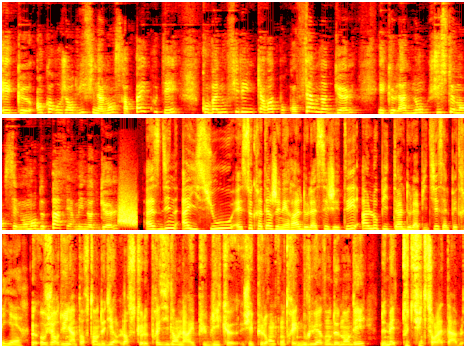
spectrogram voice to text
et que encore aujourd'hui finalement on sera pas écouté, qu'on va nous filer une carotte pour qu'on ferme notre gueule et que là non justement c'est le moment de pas fermer notre gueule. Asdine Aïssiou est secrétaire générale de la CGT à l'hôpital de la Pitié-Salpêtrière. Aujourd'hui, il est important de dire, lorsque le président de la République, euh, j'ai pu le rencontrer, nous lui avons demandé de mettre tout de suite sur la table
